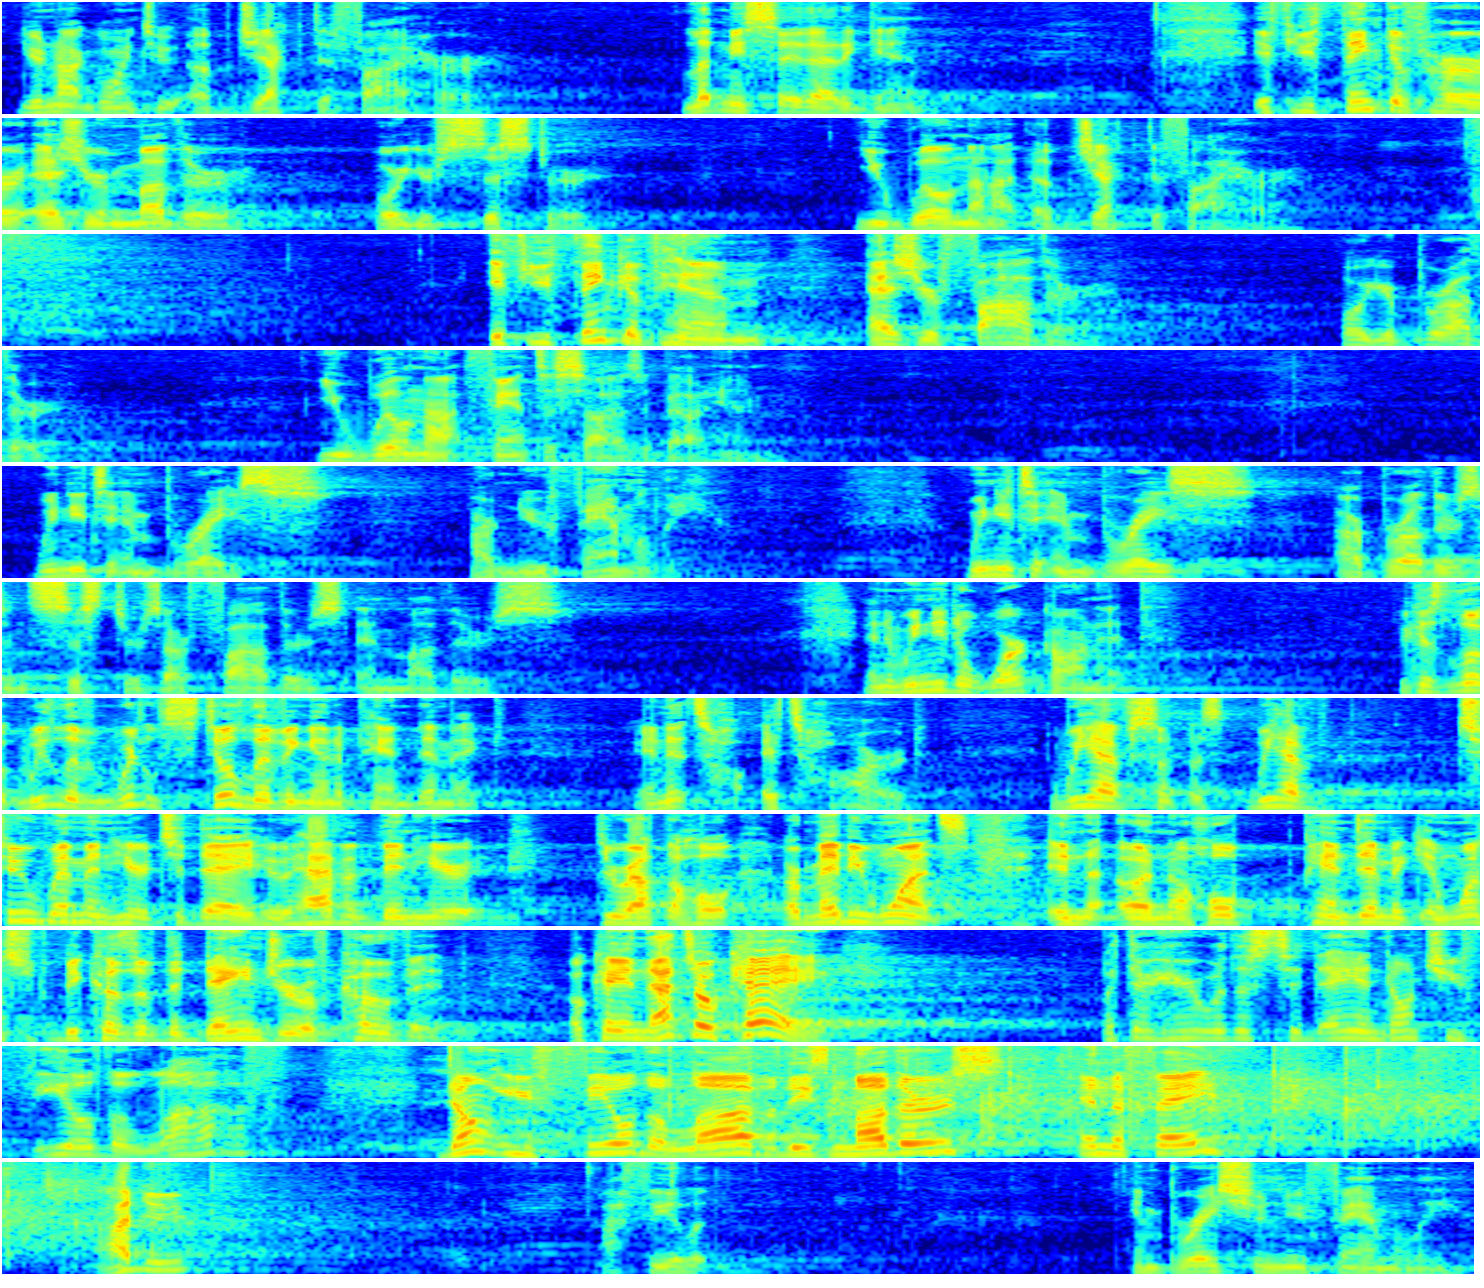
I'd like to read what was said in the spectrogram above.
you're not going to objectify her. Let me say that again. If you think of her as your mother or your sister, you will not objectify her. If you think of him as your father or your brother, you will not fantasize about him. We need to embrace our new family. We need to embrace our brothers and sisters, our fathers and mothers. And we need to work on it. Because look, we live, we're still living in a pandemic, and it's, it's hard. We have, some, we have two women here today who haven't been here throughout the whole, or maybe once in, in a whole pandemic, and once because of the danger of COVID. Okay, and that's okay. But they're here with us today, and don't you feel the love? Don't you feel the love of these mothers in the faith? I do. I feel it. Embrace your new family.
